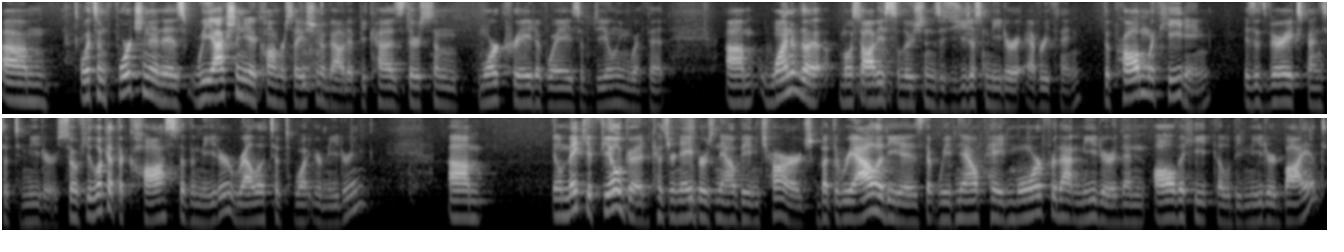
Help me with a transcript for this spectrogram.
um, what's unfortunate is we actually need a conversation about it because there's some more creative ways of dealing with it. Um, one of the most obvious solutions is you just meter everything. The problem with heating is it's very expensive to meter. So if you look at the cost of the meter relative to what you're metering, um, it'll make you feel good because your neighbor's now being charged. But the reality is that we've now paid more for that meter than all the heat that'll be metered by it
